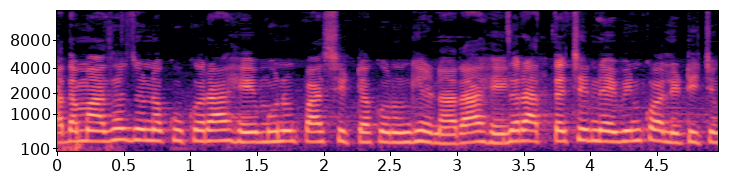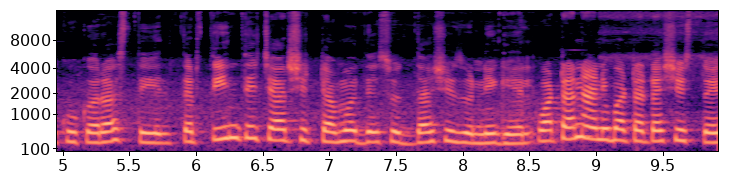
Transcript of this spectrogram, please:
आता माझा जुना कुकर आहे म्हणून पाच शिट्ट्या करून घेणार आहे. जर आत्ताचे नवीन क्वालिटीचे कुकर असतील तर तीन ते चार शिट्ट्यामध्ये सुद्धा शिजून निघेल. वाटाणा आणि बटाटा शिजतोय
